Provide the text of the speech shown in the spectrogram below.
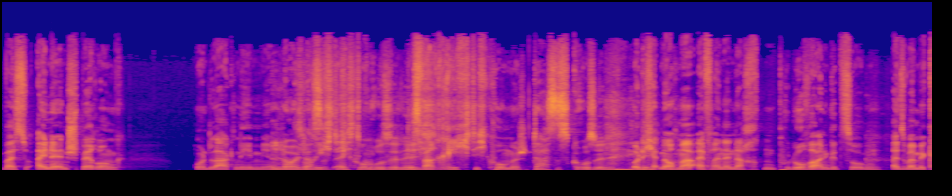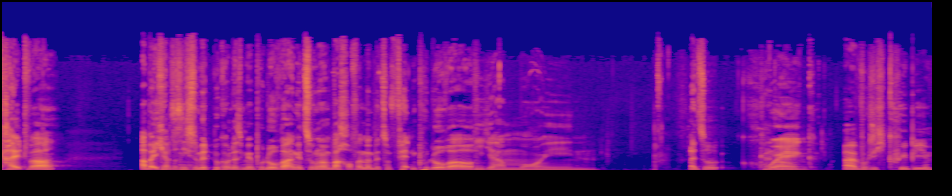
weißt du, eine Entsperrung und lag neben mir. Lol, So das ist echt kom- gruselig. Das war richtig komisch. Das ist gruselig. Und ich habe mir auch mal einfach in der Nacht einen Pullover angezogen. Also weil mir kalt war. Aber ich habe das nicht so mitbekommen, dass ich mir einen Pullover angezogen habe und wach auf einmal mit so einem fetten Pullover auf. Ja, moin. Also. Quank. aber wirklich creepy.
